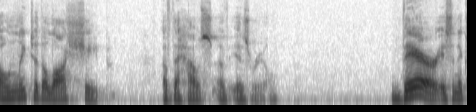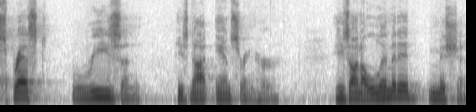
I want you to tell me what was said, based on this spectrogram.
only to the lost sheep of the house of Israel. There is an expressed reason he's not answering her. He's on a limited mission.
